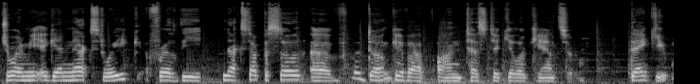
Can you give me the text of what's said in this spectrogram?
join me again next week for the next episode of Don't Give Up on Testicular Cancer. Thank you.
